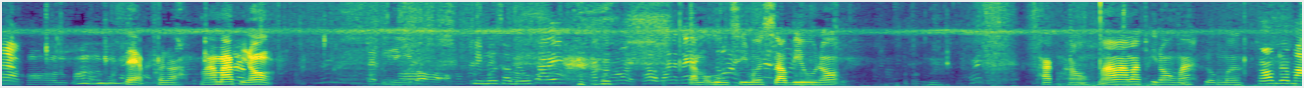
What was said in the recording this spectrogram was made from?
แซ่บๆแซ่บเพิ่นว่ามามาพี่น้อง ฝีมือซาบิวตำมะฮุงสีมือสาวบิวเนาะอืมผักเฮามามามาพี่น้องมา ลงมือชอบเดินมา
